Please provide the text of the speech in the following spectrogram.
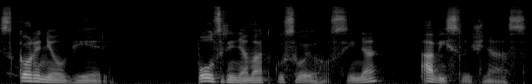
s koreňou viery. Pozri na matku svojho syna a vyslíš nás.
